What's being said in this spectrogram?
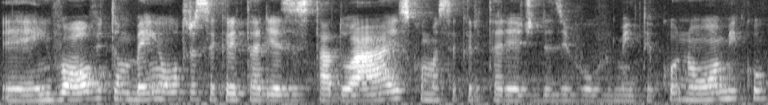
é, envolve também outras secretarias estaduais, como a Secretaria de Desenvolvimento Econômico.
